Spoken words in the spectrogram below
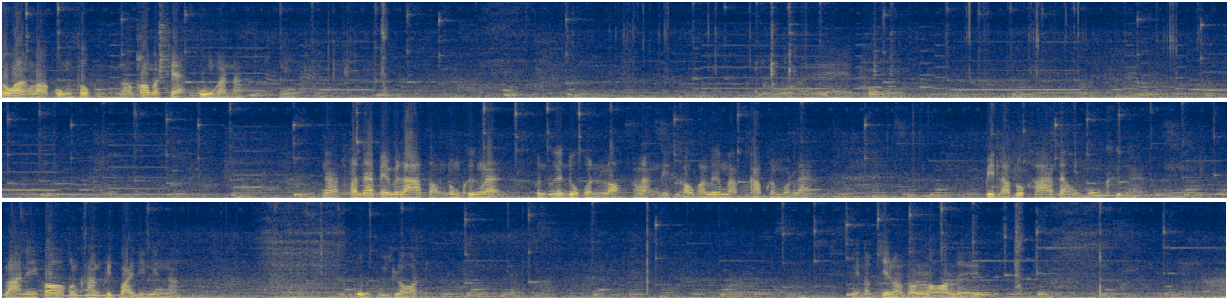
ระหว่างรอกุ้งสุกเราก็มาแกะกุ้งกันนะ นี่ กุ้ง น่ะตอนนี้เป็นเวลาสองทุ่มครึ่งแล้ว เพื่อนๆดูคนล็อกข้างหลังดิเขาก็เริ่มแบบกลับกันหมดแล้ว ปิดรับลูกค้าตั้งแต่หกโมงครึ่งอะอืมร้านนี้ก็ค่อนข้างปิดไวนิดนึงนะอุ้ยร้อนมีน้ำกินแบบร้อนๆเลยอ่า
